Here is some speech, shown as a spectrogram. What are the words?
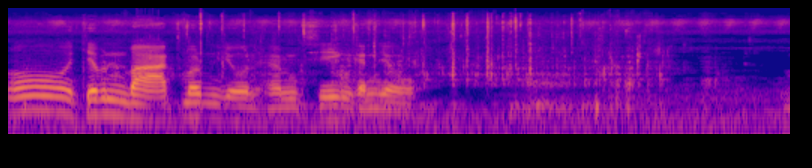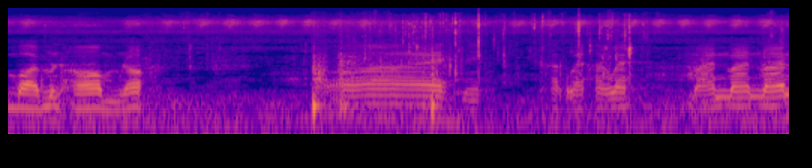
โอ้จะมันบาดมันโยนแฮมชิงกันอยู่บอยมันหอมเนาะโอ้ยนี่ขักแล้วขักแลยมันมันมัน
